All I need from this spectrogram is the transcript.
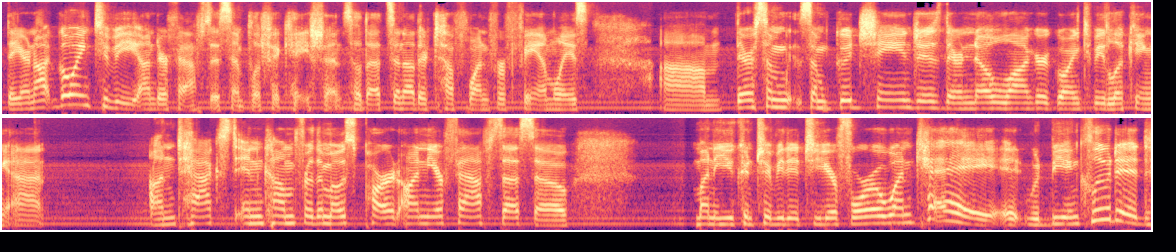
They are not going to be under FAFSA simplification. So that's another tough one for families. Um, there are some, some good changes. They're no longer going to be looking at untaxed income for the most part on your FAFSA. So, money you contributed to your 401k, it would be included.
